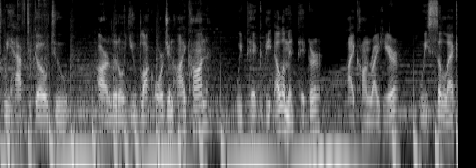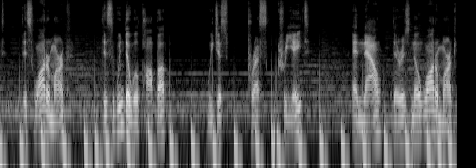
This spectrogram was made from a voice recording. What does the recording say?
So we have to go to our little uBlock origin icon, we pick the element picker icon right here. We select this watermark. This window will pop up. We just press create and now there is no watermark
